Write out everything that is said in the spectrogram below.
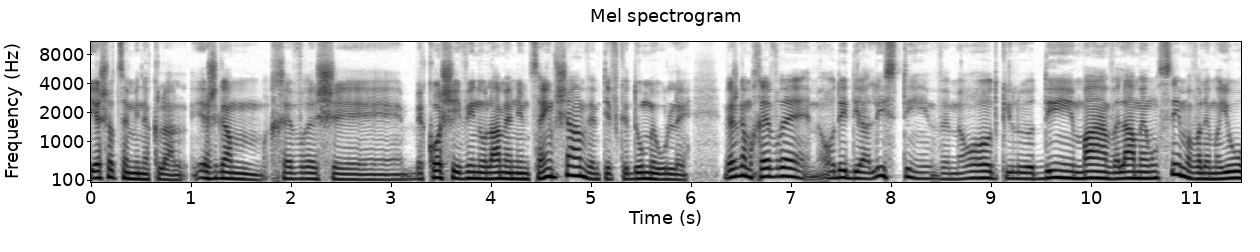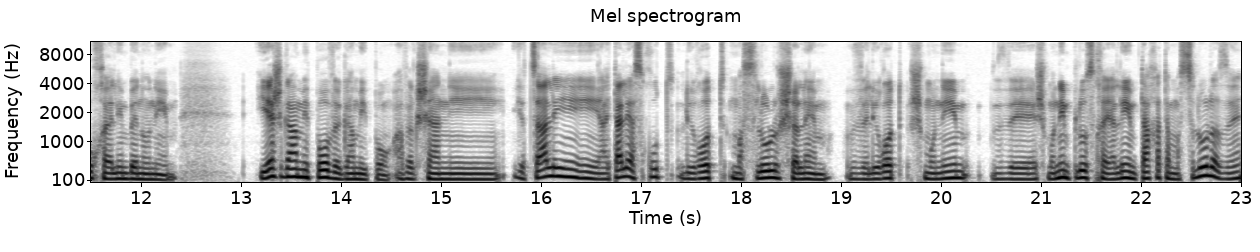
יש יוצא מן הכלל. יש גם חבר'ה שבקושי הבינו למה הם נמצאים שם והם תפקדו מעולה. ויש גם חבר'ה מאוד אידיאליסטים ומאוד כאילו יודעים מה ולמה הם עושים, אבל הם היו חיילים בינוניים. יש גם מפה וגם מפה, אבל כשאני, יצא לי, הייתה לי הזכות לראות מסלול שלם ולראות 80 ו-80 פלוס חיילים תחת המסלול הזה,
